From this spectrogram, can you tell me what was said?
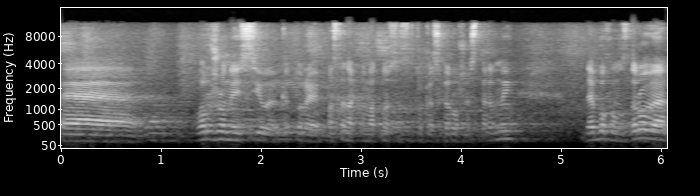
э, вооруженные силы, которые постоянно к нам относятся только с хорошей стороны. Дай Бог вам здоровья,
